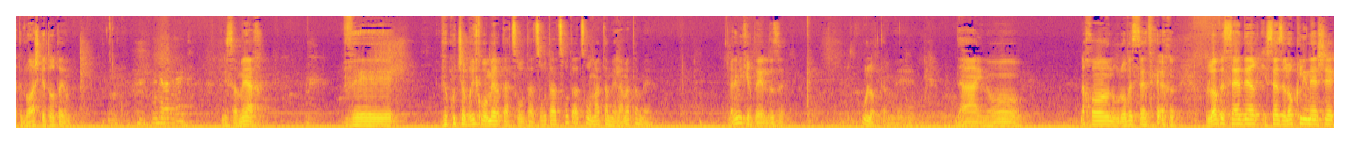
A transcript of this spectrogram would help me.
אתם נורא שקטות היום. אני שמח. ו... וקודשא בריך הוא אומר, תעצרו, תעצרו, תעצרו, תעצרו, מה טמא? למה טמא? ואני מכיר את הילד הזה. הוא לא טמא. די, נו. נכון, הוא לא בסדר. הוא לא בסדר, כיסא זה לא כלי נשק,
